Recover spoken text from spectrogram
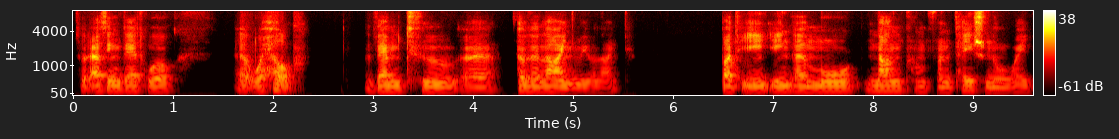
So I think that will uh, will help them to uh, toe the line, if you like, but in, in a more non-confrontational way,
